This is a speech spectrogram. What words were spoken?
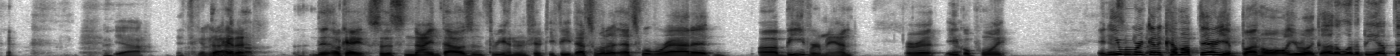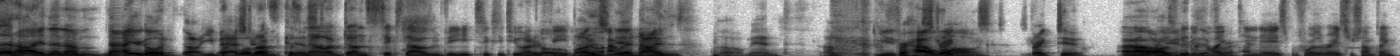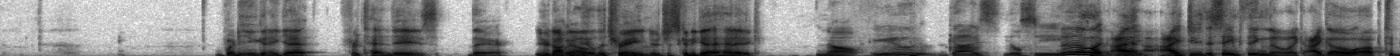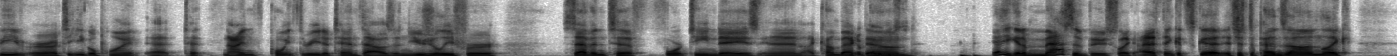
yeah, it's gonna That- be tough. Th- okay, so this nine thousand three hundred fifty feet. That's what that's what we're at at uh, Beaver, man, or at Yeah. Eagle Point. And Yeah, you weren't going to come up there, you butthole. You were like, I don't want to be up that high. And then um, now you're going, oh, you Yeah, bastard. well, that's because now I've done 6,000 feet, 6,200 oh, feet. mine I know is- that yeah, one's fine. nine. Oh man, I'm you For how strike- long? Strike two. Uh, long I'll you just gonna be be there there for like for? 10 days before the race or something. What are you going to get for 10 days there? You're not going to Well- be able to train. You're just going to get a headache. No, you guys, you'll see. No, no, look, I I do the same thing though. Like I go up to be or to Eagle Point at t- nine point three to ten thousand, usually for seven to fourteen days, and I come back get a boost. down. Yeah, you get a massive boost. Like I think it's good. It just depends on like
